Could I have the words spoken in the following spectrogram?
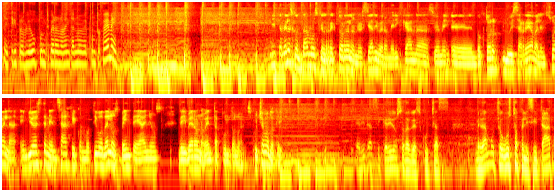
de www.ibero99.fm. Y también les contamos que el rector de la Universidad Iberoamericana, eh, el doctor Luis Arrea Valenzuela, envió este mensaje con motivo de los 20 años de Ibero 90.9. Escuchemos lo que dijo. Queridas y queridos radioescuchas, me da mucho gusto felicitar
